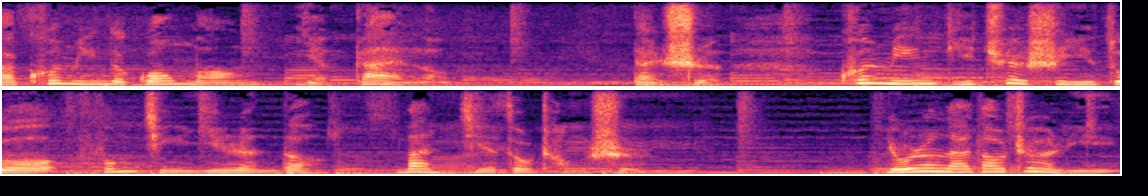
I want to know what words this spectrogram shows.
把昆明的光芒掩盖了。但是，昆明的确是一座风景宜人的慢节奏城市。游人来到这里，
